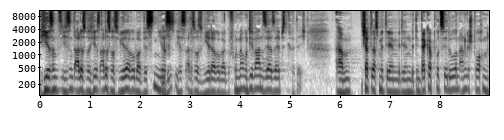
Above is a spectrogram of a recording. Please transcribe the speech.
hier sind, hier sind alles, was, hier ist alles, was wir darüber wissen. Hier, ist, hier ist alles, was wir darüber gefunden haben. Und die waren sehr selbstkritisch. Ähm, ich hatte das mit, dem, mit den, mit den Backup-Prozeduren angesprochen.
